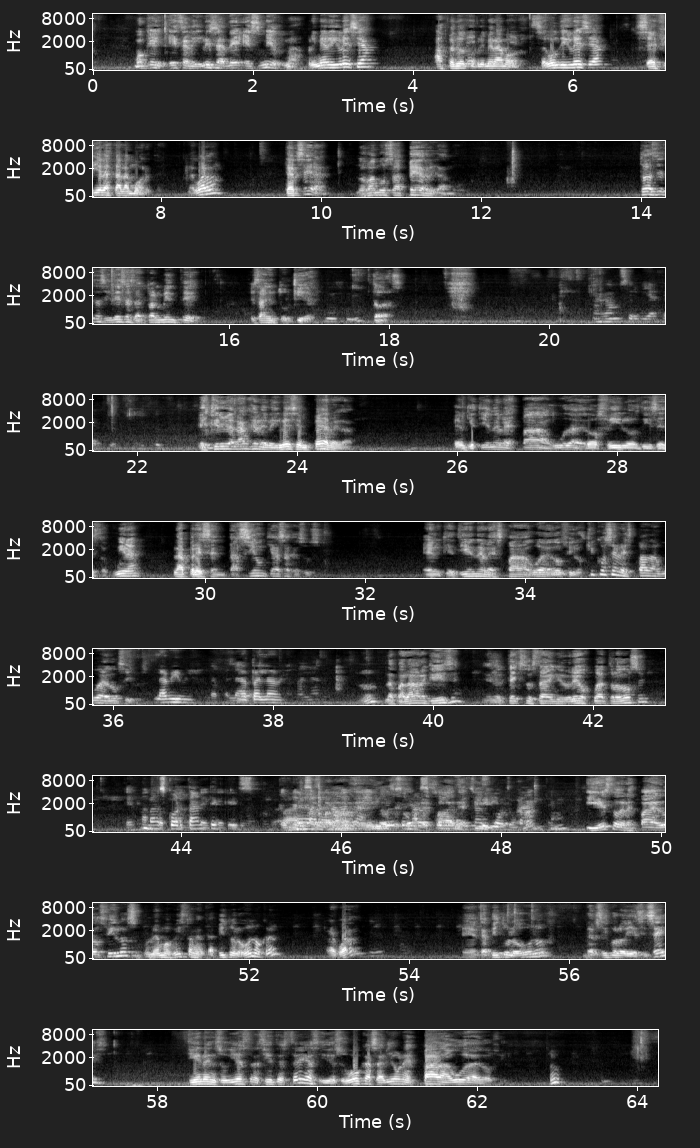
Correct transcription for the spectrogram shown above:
Ok, esta es la iglesia de Esmirna. Primera iglesia, has perdido tu primer amor. Segunda iglesia, sé fiel hasta la muerte. ¿De acuerdo? Tercera, nos vamos a Pérgamo. Todas estas iglesias actualmente están en Turquía. Todas. Hagamos el viaje a Turquía. Escribe al ángel de la iglesia en Pérgamo. El que tiene la espada aguda de dos filos dice esto. Mira la presentación que hace Jesús. El que tiene la espada aguda de dos filos. ¿Qué cosa es la espada aguda de dos filos? La Biblia. La palabra. La palabra. ¿No? La palabra que dice, en el texto está en Hebreos 4:12. Es Más cortante que Dios es como la espada de filo, ¿verdad? Y esto de la espada de dos filos, lo hemos visto en el capítulo 1, creo. ¿Recuerdan? En el capítulo 1, versículo 16, tiene en su diestra siete estrellas y de su boca salió una espada aguda de dos filos.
